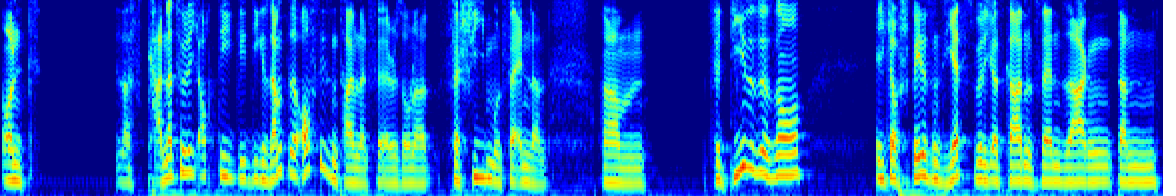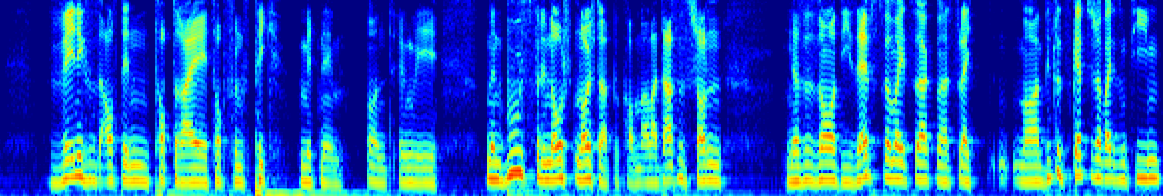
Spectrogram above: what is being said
Und das kann natürlich auch die, die gesamte Offseason-Timeline für Arizona verschieben und verändern. Ähm, für diese Saison, ich glaube, spätestens jetzt würde ich als Cardinals-Fan sagen, dann wenigstens auch den Top 3, Top 5 Pick mitnehmen und irgendwie einen Boost für den Neustart bekommen. Aber das ist schon eine Saison, die selbst, wenn man jetzt sagt, man hat vielleicht mal ein bisschen skeptischer bei diesem Team,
